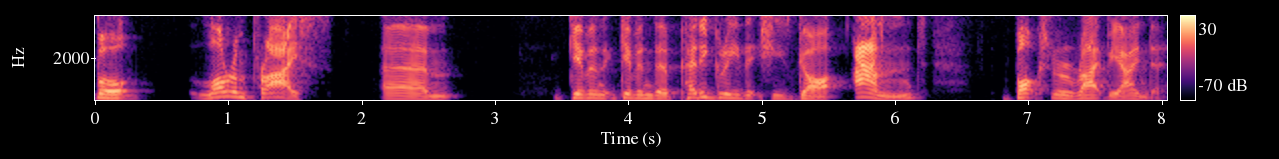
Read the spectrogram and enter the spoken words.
But Lauren Price, um, given given the pedigree that she's got, and Boxxer are right behind her,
